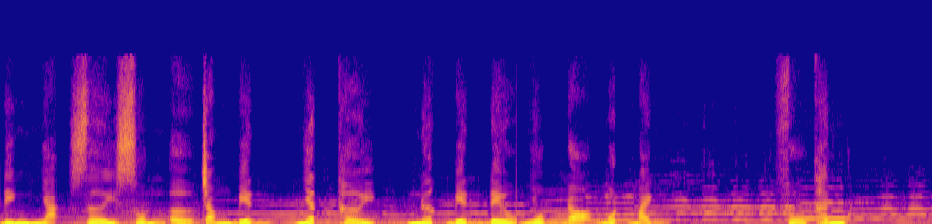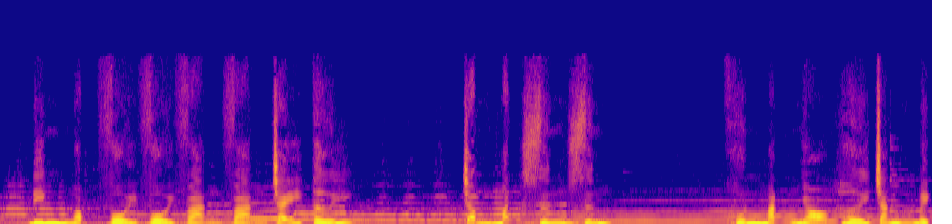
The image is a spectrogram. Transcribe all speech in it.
đinh nhạc rơi xuống ở trong biển, Nhất thời, nước biển đều nhuộm đỏ một mảnh. Phụ thân, Đinh Ngọc vội vội vàng vàng chạy tới. Trong mắt rưng rưng, Khuôn mặt nhỏ hơi trắng bịch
